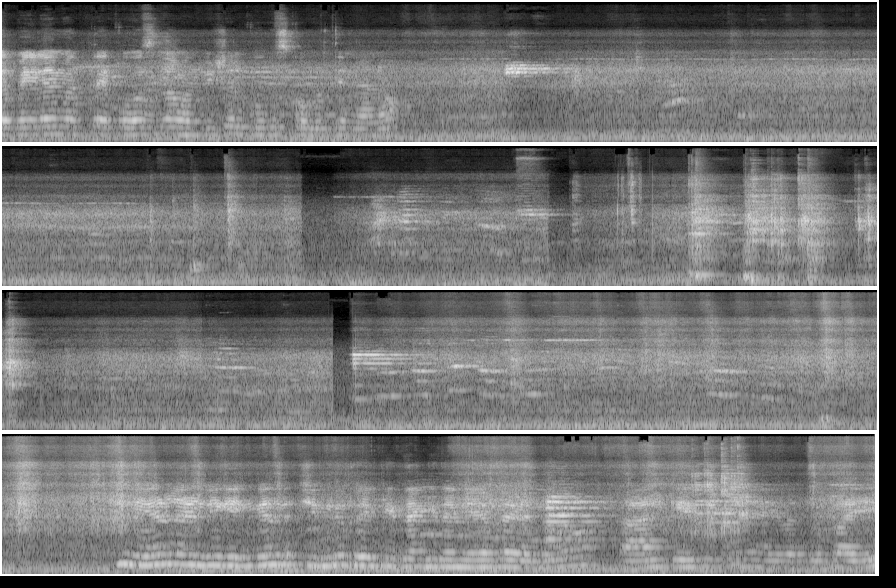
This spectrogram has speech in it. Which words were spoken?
ಈಗ ಬೇಳೆ ಮತ್ತೆ ಕೋಸ್ನ ಒಂದು ವಿಷಲ್ ಕೂಗಿಸ್ಕೊಂಡ್ಬಿಡ್ತೀನಿ ನಾನು. ನೇರಳೆ ಹಣ್ಣಿಗೆ ಹೆಂಗಂದ್ರೆ ಚಿನ್ನ ಬೇಕಿದ್ದಂಗಿದೆ ನೇರಳೆ ಹಣ್ಣು ಕಾಲು ಕೆ ಜಿಗೆ ಐವತ್ತು ರೂಪಾಯಿ.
